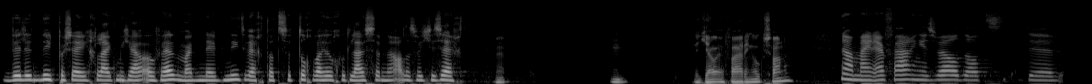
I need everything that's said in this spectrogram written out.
willen het niet per se gelijk met jou over hebben. Maar het neemt niet weg dat ze toch wel heel goed luisteren naar alles wat je zegt. Is dat jouw ervaring ook, Sanne? Nou, mijn ervaring is wel dat de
